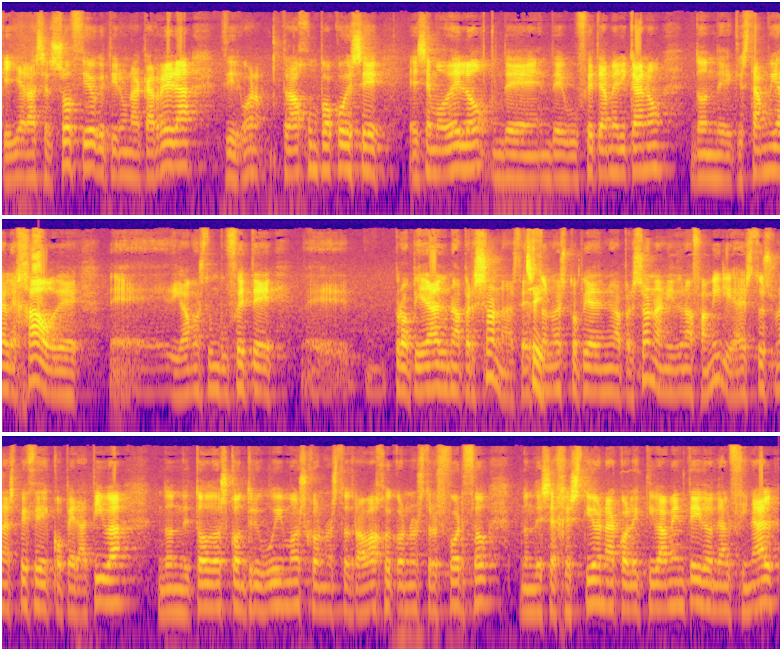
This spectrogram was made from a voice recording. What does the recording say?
que, llega a ser socio, que tiene una carrera. Es decir, bueno, trabajo un poco ese, ese modelo de, bufete americano donde que está muy alejado de, digamos, de un bufete eh, propiedad de una persona. Esto no es propiedad de una persona ni de una familia. Esto es una especie de cooperativa donde todos contribuimos con nuestro trabajo y con nuestro esfuerzo, donde se gestiona colectivamente y donde al final,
